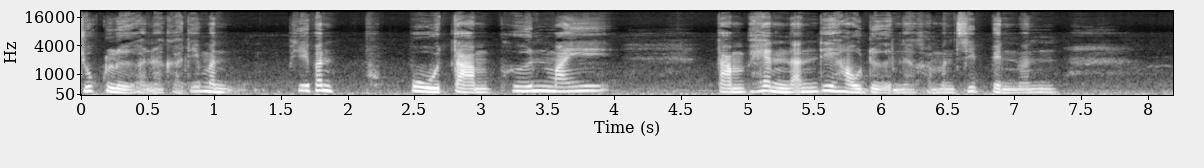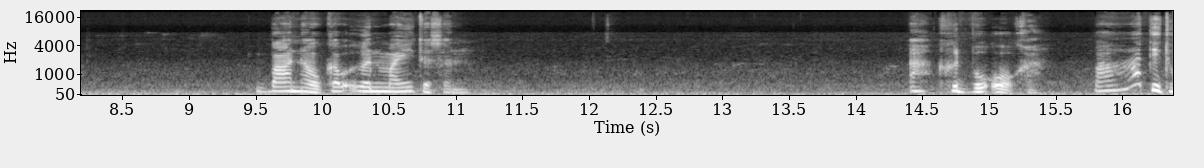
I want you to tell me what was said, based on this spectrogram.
จุกเหลือนะคะ ที่มันพี่พันปูตามพื้นไม้ตามแผ่นอันที่เฮาเดินนะคะ มันสิเป็นมัน บ้านเฮากับเอื้อนไม้แต่สัน อะขึ้นโบออกค่ะป้าติโท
